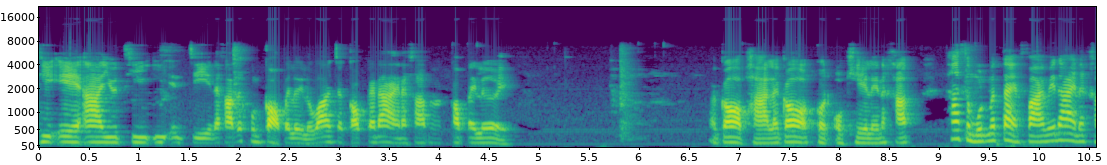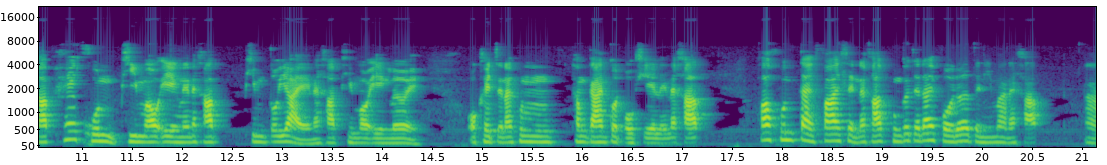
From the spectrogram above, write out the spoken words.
T A R U T E N G นะครับให้คุณกรอกไปเลยหรือว่าจะก๊อปก็ได้นะครับก๊อปไปเลย แล้วก็พาแล้วก็กดโอเคเลยนะครับ ถ้าสมมติมันแตกไฟล์ไม่ได้นะครับ ให้คุณพิมพ์เอาเองเลยนะครับ พิมพ์ตัวใหญ่นะครับ พิมพ์เอาเองเลย โอเค จากนั้นคุณทำการกดโอเคเลยนะครับพอคุณแตกไฟล์เสร็จนะครับ คุณก็จะได้โฟลเดอร์ตัวนี้มานะครับ อ่า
